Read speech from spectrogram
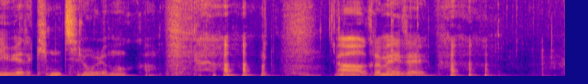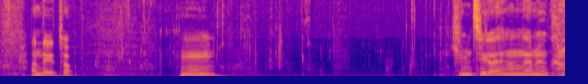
이 위에다 김치를 올려 먹을까? 아 그러면 이제 안 되겠죠? 음 김치가 생각나는 그런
